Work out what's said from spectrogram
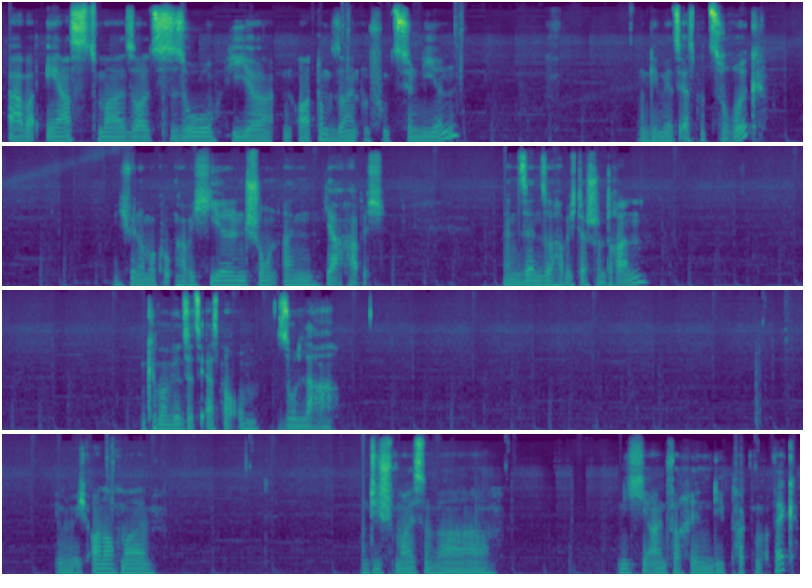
Aber erstmal soll es so hier in Ordnung sein und funktionieren. Dann gehen wir jetzt erstmal zurück. Ich will nochmal gucken, habe ich hier schon einen... Ja, habe ich. Einen Sensor habe ich da schon dran. kümmern wir uns jetzt erstmal um Solar. Die nehme ich auch noch mal. Und die schmeißen wir nicht hier einfach hin, die packen wir weg.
